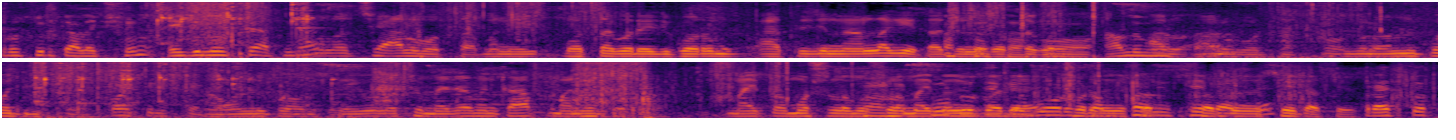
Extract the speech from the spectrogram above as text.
প্রচুর কালেকশন এগুলো হচ্ছে আপনার হচ্ছে আলু ভর্তা মানে ভর্তা করে যে গরম হাতে যে না লাগে তার জন্য আচ্ছা, ভর্তা করে। আলু ভর্তা। আলু ভর্তা এগুলো অনলি পঁয়ত্রিশ টাকা। পঁয়ত্রিশ টাকা। অনলি পঁয়ত্রিশ টাকা। এগুলো হচ্ছে মেজারমেন্ট কাপ মানে মাইপা মশলা মশলা হ্যাঁ, মাইপা set আছে। সেট আছে। প্রাইস কত?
